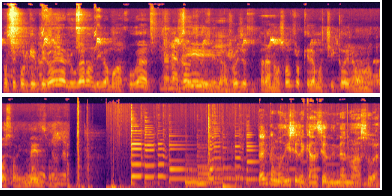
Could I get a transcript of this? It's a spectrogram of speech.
No sé por qué, pero era el lugar donde íbamos a jugar. sí, el arroyo para nosotros que éramos chicos eran unos pozos inmensos. tal como dice la canción de Nano Azúa.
